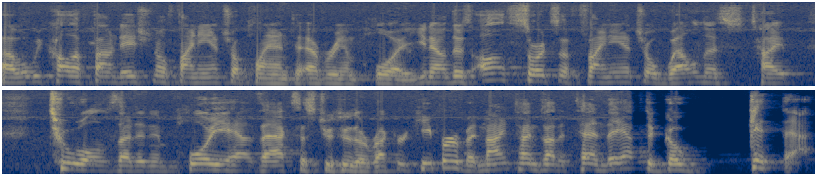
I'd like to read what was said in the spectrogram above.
uh, what we call a foundational financial plan to every employee. You know, there's all sorts of financial wellness type tools that an employee has access to through their record keeper, but nine times out of 10, they have to go get that.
